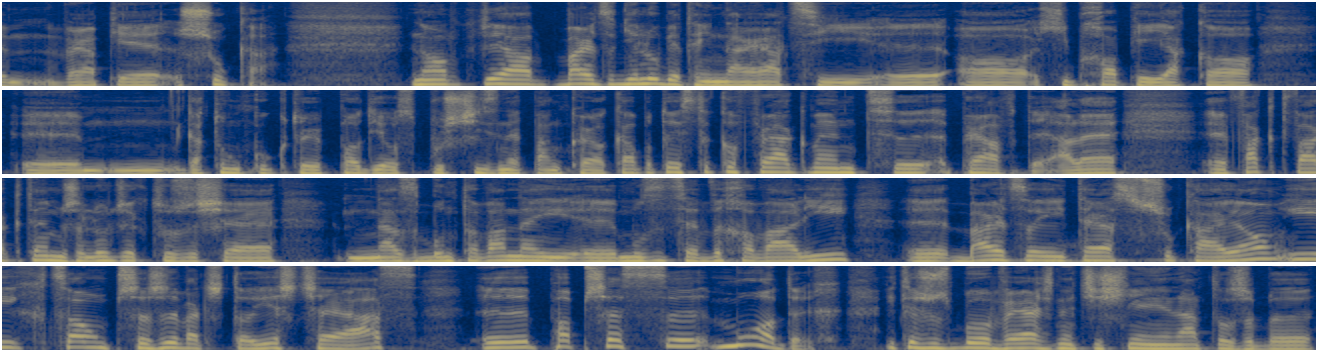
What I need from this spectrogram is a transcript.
y, w rapie szuka. No, ja bardzo nie lubię tej narracji y, o hip-hopie jako gatunku, który podjął spuściznę punk rocka, bo to jest tylko fragment y, prawdy, ale y, fakt faktem, że ludzie, którzy się na zbuntowanej y, muzyce wychowali, bardzo jej teraz szukają i chcą przeżywać to jeszcze raz poprzez młodych. I też już było wyraźne ciśnienie na to, żeby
